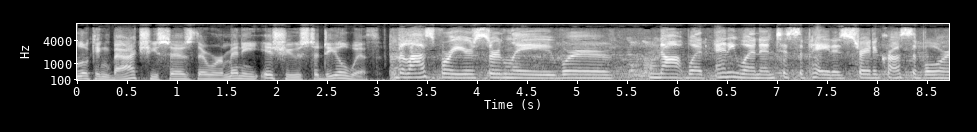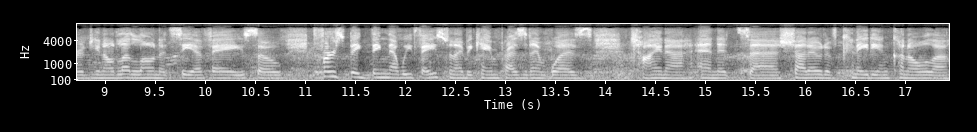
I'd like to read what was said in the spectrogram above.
Looking back, she says there were many issues to deal with. The last four years certainly were not what anyone anticipated straight across the board, you know, let alone at CFA. So, first big thing that we faced when I became president was China and its uh, shutout of Canadian canola.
